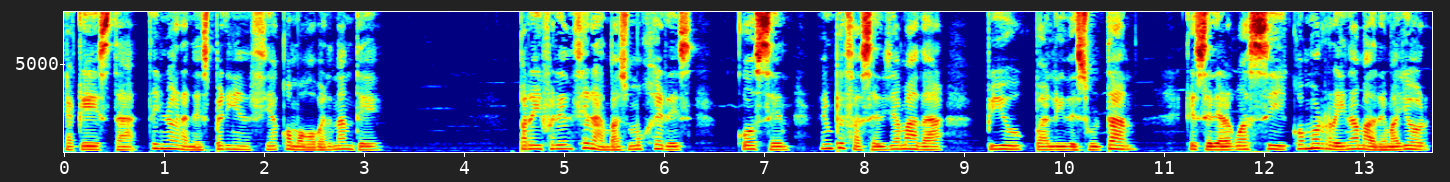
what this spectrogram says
ya que ésta tenía una gran experiencia como gobernante. Para diferenciar a ambas mujeres, Kosen empezó a ser llamada Biuk Bali de Sultán, que sería algo así como Reina Madre Mayor,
